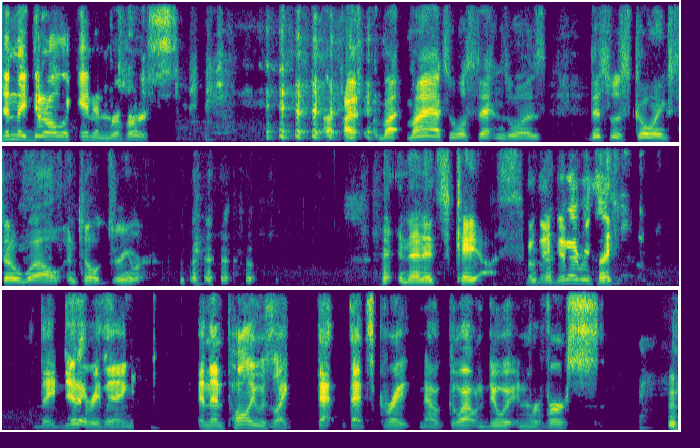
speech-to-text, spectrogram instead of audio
then they did it all again in reverse. I, I, my, my actual sentence was, "This was going so well until Dreamer," and then it's chaos. But they did everything. Like- they did everything, and then Paulie was like, "That that's great. Now go out and do it in reverse."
